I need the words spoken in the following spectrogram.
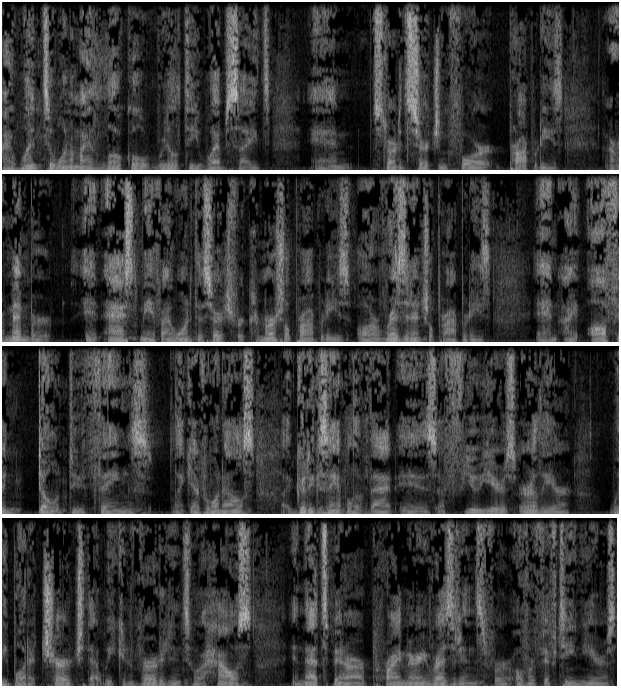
I went to one of my local realty websites and started searching for properties. I remember it asked me if I wanted to search for commercial properties or residential properties and I often don't do things like everyone else. A good example of that is a few years earlier, we bought a church that we converted into a house, and that's been our primary residence for over 15 years.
